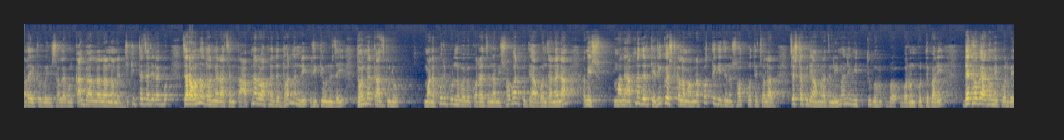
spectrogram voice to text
আদায় করব ইনশাল্লাহ এবং কালবে আল্লাহ নামের জিকিরটা জারি রাখব। যারা অন্য ধর্মের আছেন তা আপনারাও আপনাদের ধর্মের রীতি অনুযায়ী ধর্মের কাজগুলো মানে পরিপূর্ণভাবে করার জন্য আমি সবার প্রতি আহ্বান জানাইলাম। আমি মানে আপনাদেরকে রিকোয়েস্ট করলাম, আমরা প্রত্যেকেই যেন সৎ পথে চলার চেষ্টা করি, আমরা যেন ইমানে মৃত্যু বরণ করতে পারি। দেখা হবে আগামী পর্বে।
